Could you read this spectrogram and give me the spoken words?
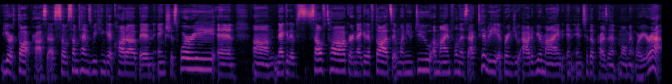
your thought process. So sometimes we can get caught up in anxious worry and um, negative self talk or negative thoughts. And when you do a mindfulness activity, it brings you out of your mind and into the present moment where you're at.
